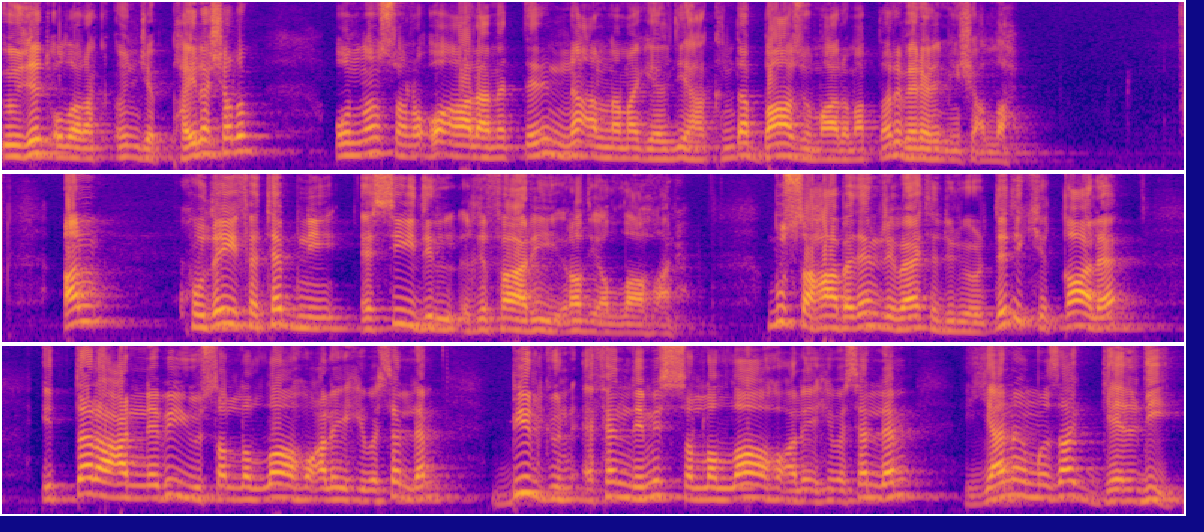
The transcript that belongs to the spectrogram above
özet olarak önce paylaşalım. Ondan sonra o alametlerin ne anlama geldiği hakkında bazı malumatları verelim inşallah. An Hudeyfe tebni Esidil Gıfari radıyallahu anh. Bu sahabeden rivayet ediliyor. Dedi ki kale İttara'an nebiyyü sallallahu aleyhi ve sellem bir gün Efendimiz sallallahu aleyhi ve sellem yanımıza geldi.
